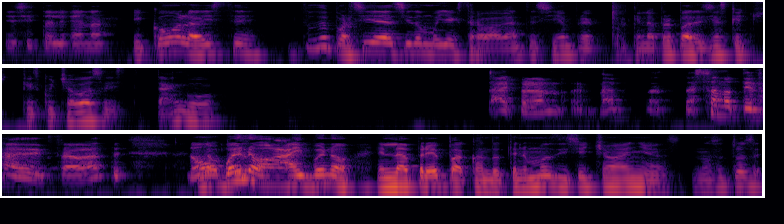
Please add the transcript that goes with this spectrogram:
Es italiana. ¿Y cómo la viste? Tú de por sí has sido muy extravagante siempre, porque en la prepa decías que, escuchabas este tango. Ay, pero eso no tiene nada de extravagante. No, pues, bueno, ay, bueno, en la prepa, cuando tenemos 18 años, nosotros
